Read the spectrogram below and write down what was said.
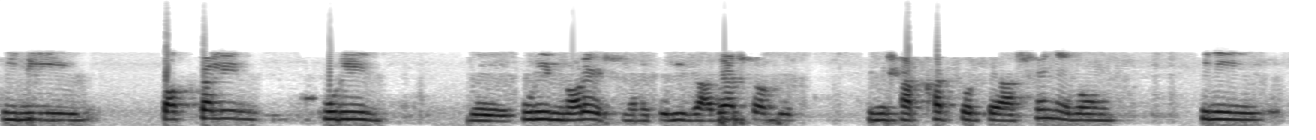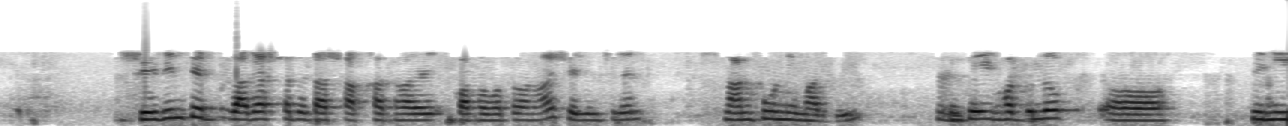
তিনি তৎকালীন পুরীর যে পুরীর নরেশ মানে পুরীর রাজার সঙ্গে তিনি সাক্ষাৎ করতে আসেন এবং তিনি সেদিনকে রাজার সাথে তার সাক্ষাৎ হয় কথাবার্তা হয়। সেদিন ছিলেন স্নান পূর্ণিমার দিন। কিন্তু এই ভদ্রলোক তিনি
